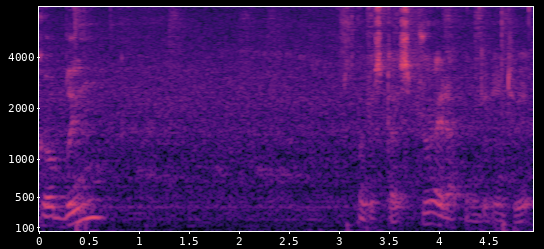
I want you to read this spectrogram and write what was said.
Goblin. We'll just go straight up and get into it.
